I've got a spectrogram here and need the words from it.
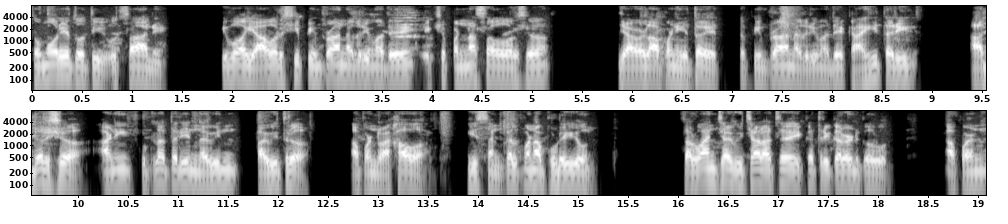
समोर येत होती उत्साहाने. की बुवा यावर्षी पिंपळा नगरीमध्ये एकशे पन्नासावं वर्ष ज्यावेळेला आपण येत आहेत तर पिंपळा नगरीमध्ये काहीतरी आदर्श आणि कुठला तरी नवीन पावित्र्य आपण राखावं ही संकल्पना पुढे येऊन सर्वांच्या विचाराचं एकत्रीकरण करून आपण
